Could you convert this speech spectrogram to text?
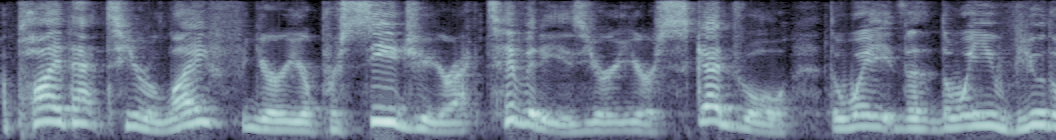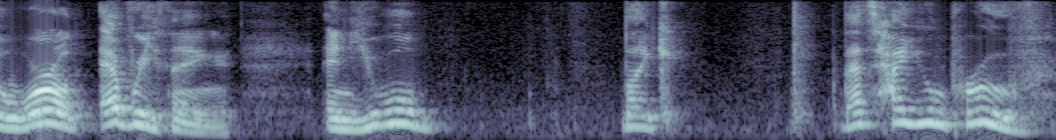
Apply that to your life, your your procedure, your activities, your your schedule, the way the, the way you view the world, everything. And you will like that's how you improve.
